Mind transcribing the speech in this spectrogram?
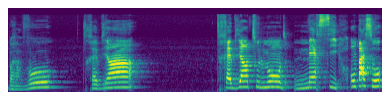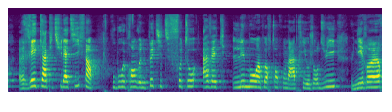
Bravo. Très bien. Très bien tout le monde, merci. On passe au récapitulatif. Vous pouvez prendre une petite photo avec les mots importants qu'on a appris aujourd'hui. Une erreur,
